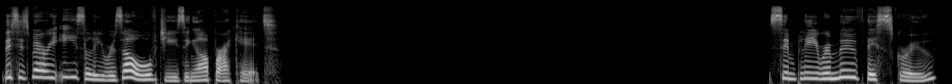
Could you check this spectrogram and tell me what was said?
This is very easily resolved using our bracket. Simply remove this screw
